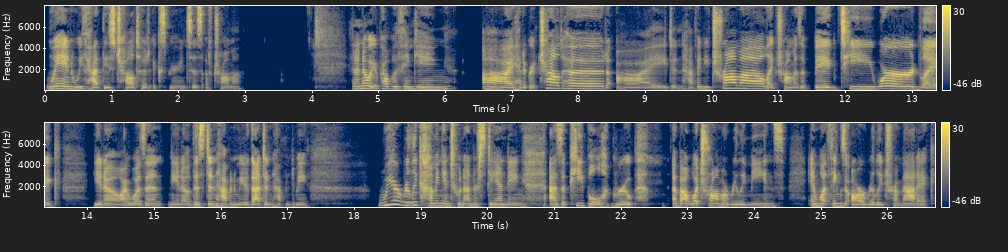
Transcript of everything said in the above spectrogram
when we've had these childhood experiences of trauma. And I know what you're probably thinking. I had a great childhood. I didn't have any trauma. Like, trauma is a big T word. Like, you know, I wasn't, you know, this didn't happen to me or that didn't happen to me. We are really coming into an understanding as a people group about what trauma really means and what things are really traumatic.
